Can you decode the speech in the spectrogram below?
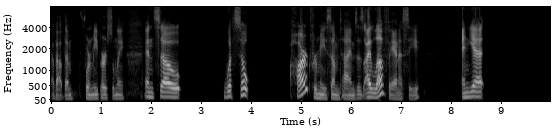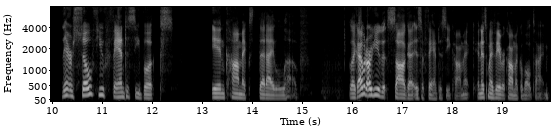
about them for me personally. And so what's so hard for me sometimes is I love fantasy and yet there are so few fantasy books in comics that I love. Like I would argue that Saga is a fantasy comic and it's my favorite comic of all time.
